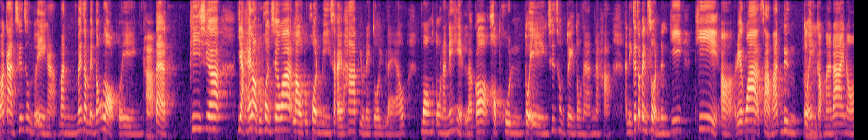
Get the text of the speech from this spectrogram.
ว่าการชื่นชมตัวเองอะมันไม่จำเป็นต้องหลอกตัวเองครับแต่พี่เชื่ออยากให้เราทุกคนเชื่อว่าเราทุกคนมีศักยภาพอยู่ในตัวอยู่แล้ว มองตรงนั้นให้เห็นแล้วก็ขอบคุณตัวเอง ชื่นชมตัวเองตรงนั้นนะคะ อันนี้ก็จะเป็นส่วนหนึ่งที่ที่เอ่อเรียกว่าสามารถดึงตัวเองอืมกลับมาได้เนาะ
